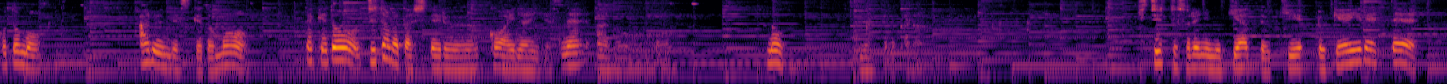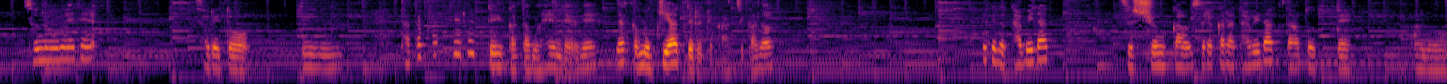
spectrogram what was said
こともあるんですけども、だけど、ジタバタしてる子はいないんですね。あの、の、なんていうのかな。きちっとそれに向き合って受け受け入れて、その上で、それと、うん、戦ってるって言い方も変だよね。なんか向き合ってるって感じかな。だけど旅立つ瞬間、それから旅立った後って、あの、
